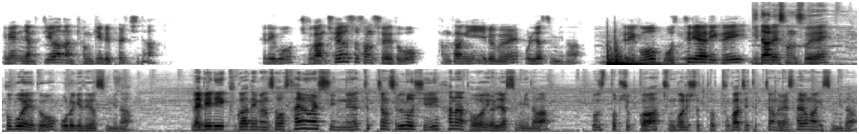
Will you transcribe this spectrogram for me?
개맨양 뛰어난 경기를 펼치다. 그리고 주간 최우수 선수에도 당당히 이름을 올렸습니다. 그리고 오스트리아 리그의 이다레 선수의 후보에도 오르게 되었습니다. 레벨이 9가 되면서 사용할 수 있는 특전 슬롯이 하나 더 열렸습니다. 논스톱 슛과 중거리 슈터 두 가지 특전을 사용하겠습니다.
